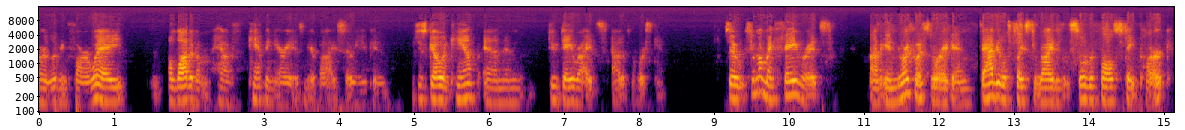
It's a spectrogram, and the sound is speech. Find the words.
are living far away, a lot of them have camping areas nearby, so you can just go and camp and then do day rides out of the horse camp. So some of my favorites um, in Northwest Oregon, fabulous place to ride is at Silver Falls State Park,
